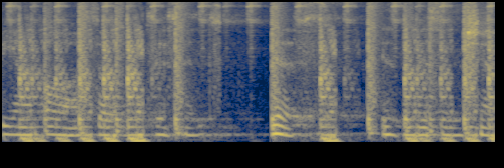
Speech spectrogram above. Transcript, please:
beyond all self-existence. This is the missing channel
